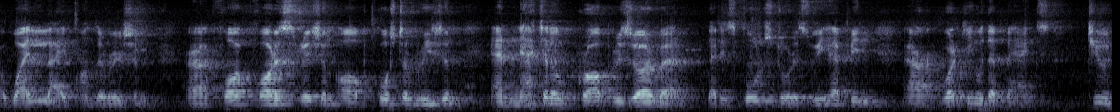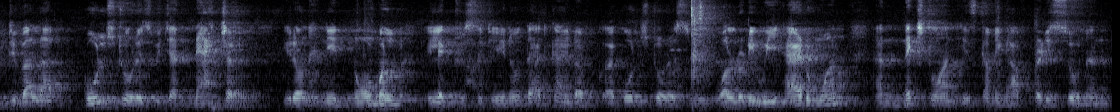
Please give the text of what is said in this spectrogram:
uh, wildlife conservation, for forestation of coastal region and natural crop reservoir, that is cold storage. We have been uh, working with the banks to develop cold storage which are natural You don't need normal electricity, you know, that kind of uh, cold storage. We, already we had one and next one is coming up pretty soon. And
